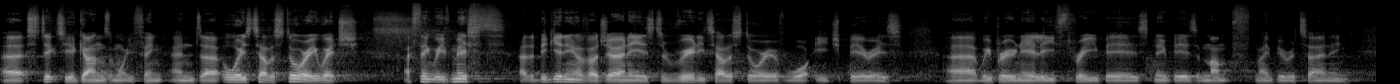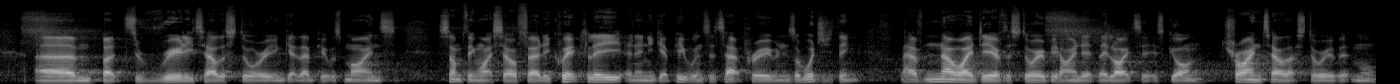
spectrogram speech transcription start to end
Uh, stick to your guns and what you think, and uh, always tell a story, which I think we've missed at the beginning of our journey is to really tell a story of what each beer is. Uh, we brew nearly three beers, new beers a month, maybe returning. Um, but to really tell the story and get that in people's minds, something might sell fairly quickly, and then you get people into the tap room and it's like, what did you think? They have no idea of the story behind it. They liked it, it's gone. Try and tell that story a bit more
